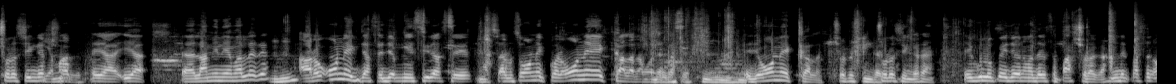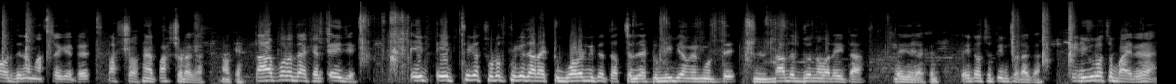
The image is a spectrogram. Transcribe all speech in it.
ছোট সিঙ্গার সব ইয়া লামিন ইয়ামালের আরও অনেক আছে যে মেসির আছে তারপর অনেক করে অনেক কালার আমাদের কাছে। এই যে অনেক কালার ছোট সিঙ্গার। ছোট সিঙ্গার হ্যাঁ। এগুলো পেয়ে যাবেন আমাদের কাছে পাঁচশো টাকা। হান্ড্রেড পার্সেন্ট অরিজিনাল মাস্টার গেটের পাঁচশো? হ্যাঁ পাঁচশো টাকা। ওকে তারপরে দেখেন এই যে এই- এর থেকে ছোট থেকে যারা একটু বড় নিতে চাচ্ছেন যে একটু মিডিয়ামের মধ্যে তাদের জন্য আবার এইটা এই যে দেখেন এটা হচ্ছে তিনশো টাকা। এগুলো হচ্ছে বাইরের হ্যাঁ?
